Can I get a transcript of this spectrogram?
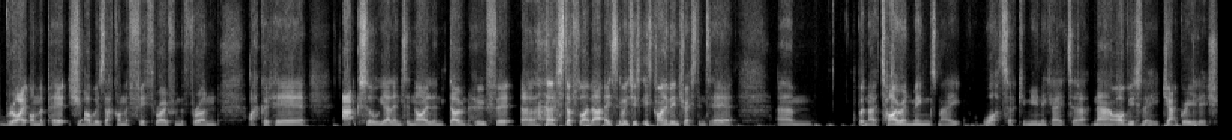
right on the pitch. I was like on the fifth row from the front. I could hear Axel yelling to Nyland, "Don't hoof it," uh, stuff like that. It's, which is it's kind of interesting to hear. Um, but no, Tyrone Mings, mate, what a communicator. Now, obviously, Jack Grealish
